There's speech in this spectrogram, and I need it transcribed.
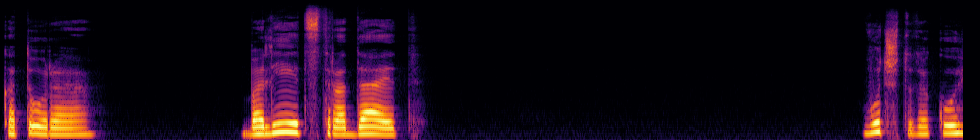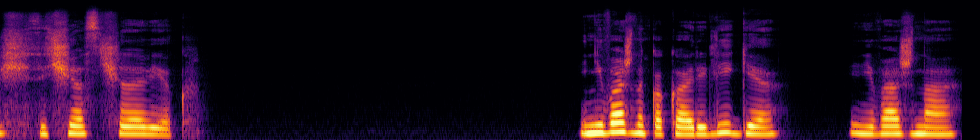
которая болеет, страдает. Вот что такое сейчас человек — и не важно, какая религия, и не важно,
